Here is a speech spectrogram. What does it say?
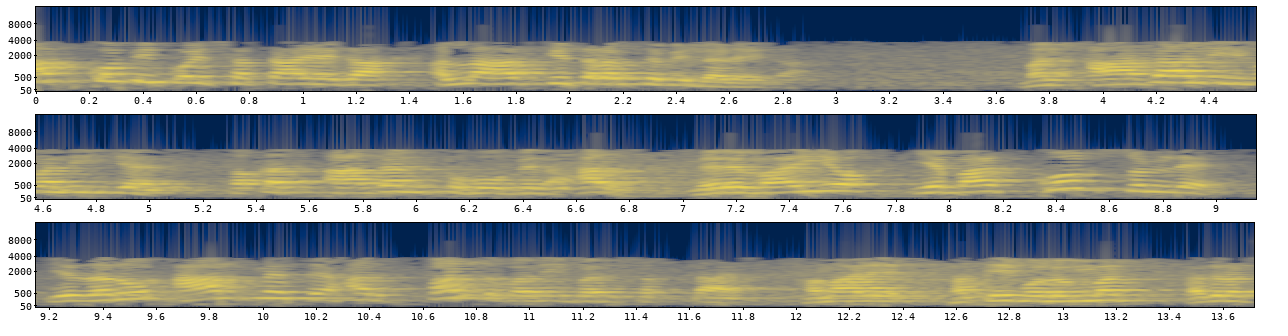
آپ کو بھی کوئی ستائے گا، اللہ آپ کی طرف سے بھی لڑے گا۔ من آدالی ولی فقط آدن کو ہو بالحر میرے بھائیوں، یہ بات خوب سن لے یہ ضرور آپ میں سے ہر فرد ولی بن سکتا ہے۔ ہمارے حکیم الامت حضرت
